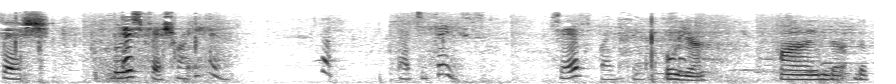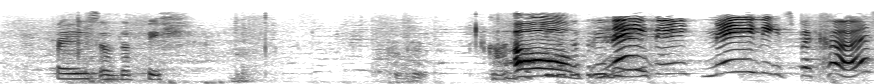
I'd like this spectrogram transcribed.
fish. This fish right here. That's a face. So you have to find the thing. Oh yeah. Find the, the face of the fish. God, Oh, Maybe, maybe it's because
